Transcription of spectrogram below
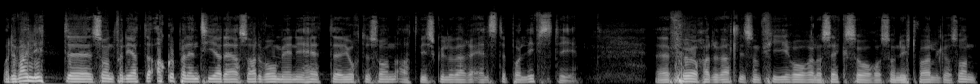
og det var litt uh, sånn, fordi at Akkurat på den tida der så hadde vår menighet uh, gjort det sånn at vi skulle være eldste på livstid. Uh, før hadde det vært liksom fire år eller seks år og så nytt valg. og sånn.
